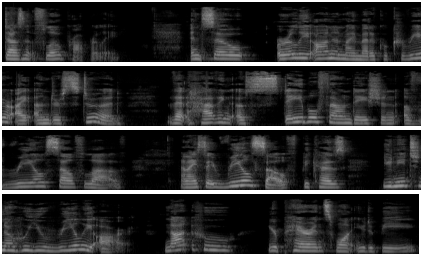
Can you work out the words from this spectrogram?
doesn't flow properly. And so early on in my medical career, I understood that having a stable foundation of real self-love, and I say real self because you need to know who you really are, not who your parents want you to be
